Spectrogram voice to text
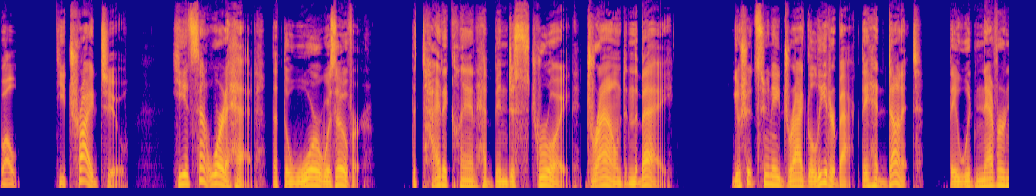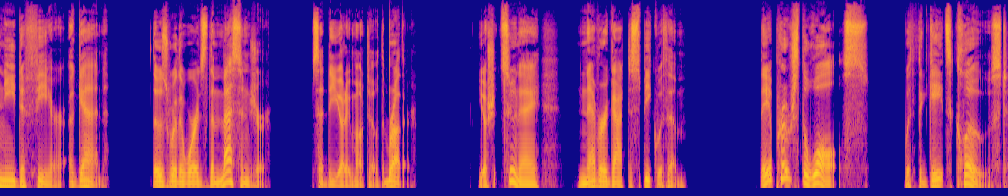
well, he tried to. He had sent word ahead that the war was over, the Taira clan had been destroyed, drowned in the bay. Yoshitsune dragged the leader back. They had done it. They would never need to fear again. Those were the words the messenger said to Yorimoto, the brother. Yoshitsune never got to speak with him. They approached the walls, with the gates closed,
